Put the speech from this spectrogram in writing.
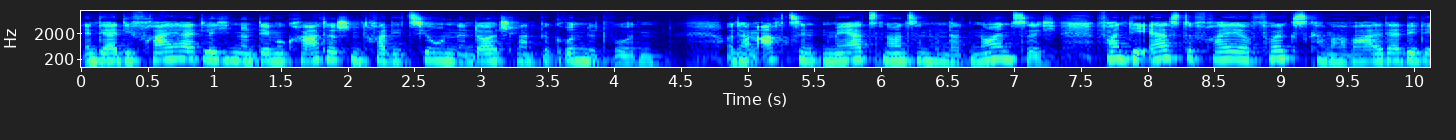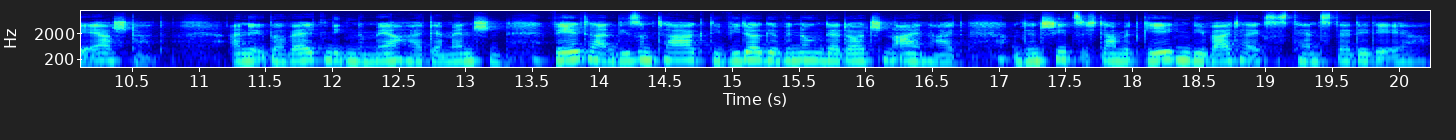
in der die freiheitlichen und demokratischen Traditionen in Deutschland begründet wurden. Und am 18. März 1990 fand die erste freie Volkskammerwahl der DDR statt. Eine überwältigende Mehrheit der Menschen wählte an diesem Tag die Wiedergewinnung der deutschen Einheit und entschied sich damit gegen die Weiterexistenz der DDR.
